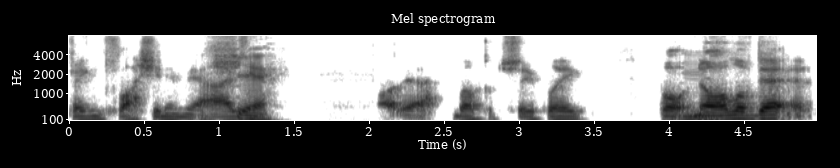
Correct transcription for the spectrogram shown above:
thing flashing in my eyes. Yeah, Oh, yeah, welcome to Super League. But Mm. no, I loved it.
